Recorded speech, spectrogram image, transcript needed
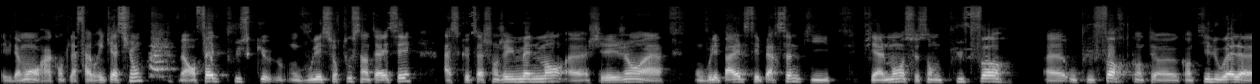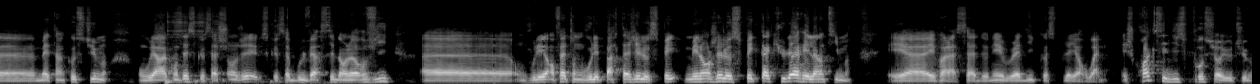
évidemment on raconte la fabrication, mais en fait, plus que, on voulait surtout s'intéresser à ce que ça changeait humainement chez les gens. on voulait parler de ces personnes qui finalement se sentent plus forts euh, ou plus forte quand, euh, quand ils ou elles euh, mettent un costume. On voulait raconter ce que ça changeait, ce que ça bouleversait dans leur vie. on voulait, en fait, on voulait partager le mélanger le spectaculaire et l'intime. Et, voilà, ça a donné Ready Cosplayer One. Et je crois que c'est dispo sur YouTube.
